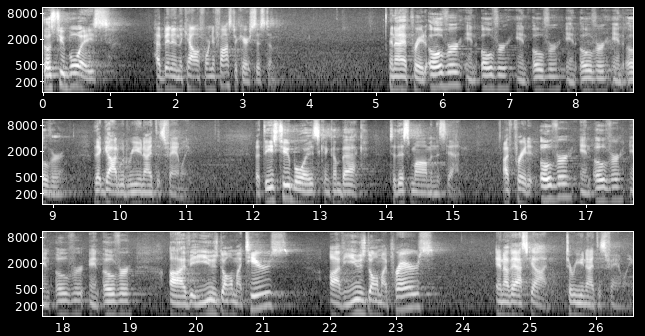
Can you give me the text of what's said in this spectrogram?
Those two boys have been in the California foster care system. And I have prayed over and over and over and over and over that God would reunite this family. That these two boys can come back to this mom and this dad. I've prayed it over and over and over and over. I've used all my tears, I've used all my prayers, and I've asked God to reunite this family.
